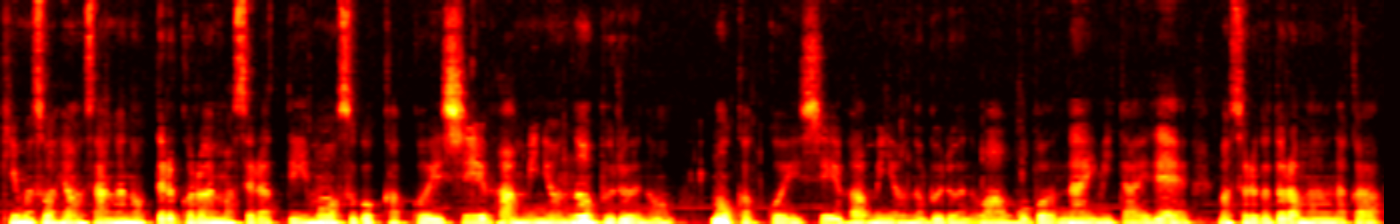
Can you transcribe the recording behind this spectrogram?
キム・ソヒョンさんが乗ってる黒いマセラティもすごくかっこいいしファン・ミニョンのブルーのもかっこいいしファン・ミニョンのブルーのはほぼないみたいで、まあ、それがドラマの中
